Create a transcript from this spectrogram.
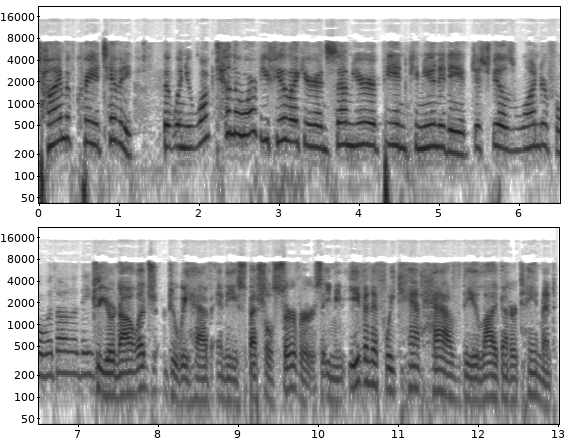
time of creativity. But when you walk down the wharf, you feel like you're in some European community. It just feels wonderful with all of these. To your knowledge, do we have any special servers? I mean, even if we can't have the live entertainment,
